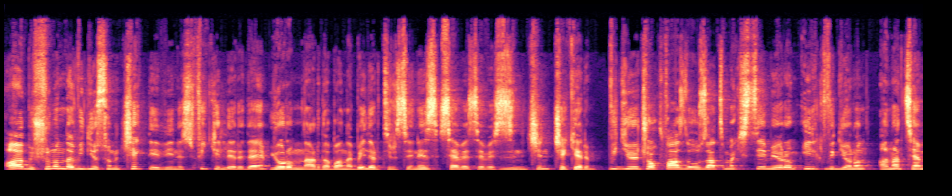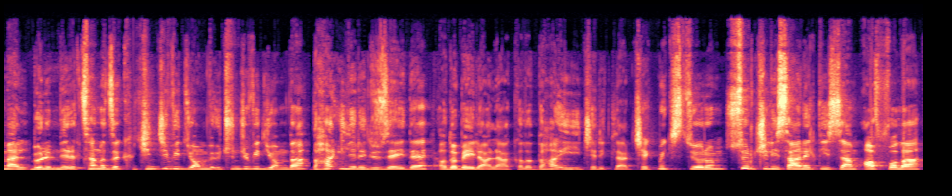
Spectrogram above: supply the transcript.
abi şunun da videosunu çek dediğiniz fikirleri de yorumlarda bana belirtirseniz seve seve sizin için çekerim. Videoyu çok fazla uzatmak istemiyorum. İlk videonun ana temel bölümleri tanıdık. İkinci videom ve üçüncü videomda daha ileri düzeyde Adobe ile alakalı daha iyi içerikler çekmek istiyorum. Sürçülisan ettiysem affola.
